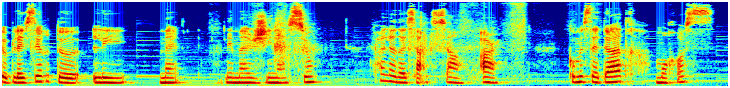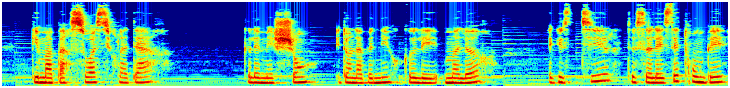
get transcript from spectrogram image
de plaisir de l'imagination. Comme cet être morose qui m'aperçoit sur la terre, que les méchants et dans l'avenir que les malheurs, accusent-ils de se laisser tomber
